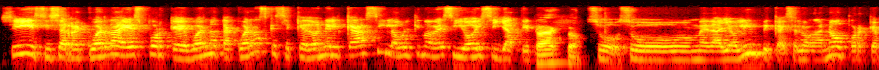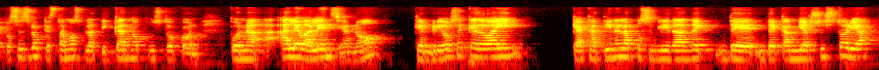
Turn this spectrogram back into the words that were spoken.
Sí, si se recuerda es porque, bueno, ¿te acuerdas que se quedó en el casi la última vez y hoy sí ya tiene su, su, medalla olímpica y se lo ganó? Porque pues es lo que estamos platicando justo con, con Ale Valencia, ¿no? Que en Río se quedó ahí, que acá tiene la posibilidad de, de, de cambiar su historia,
